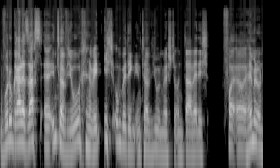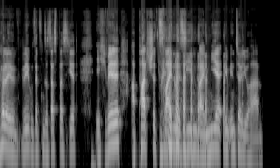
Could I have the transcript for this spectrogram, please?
wo du gerade sagst, äh, Interview, wen ich unbedingt interviewen möchte und da werde ich äh, Himmel und Hölle in Bewegung setzen, dass das passiert. Ich will Apache 207 bei mir im Interview haben.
